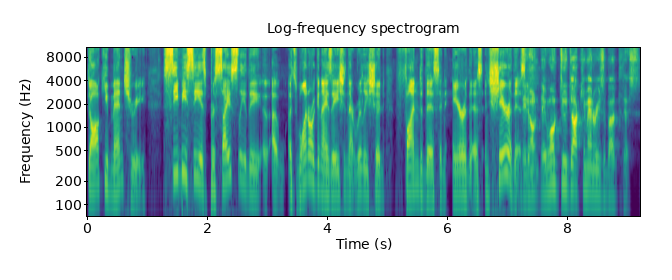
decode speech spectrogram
documentary. CBC is precisely the uh, uh, it's one organization that really should fund this and air this and share this. They don't they won't do documentaries about this.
